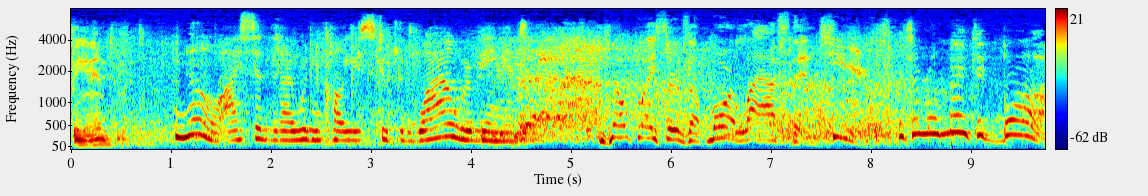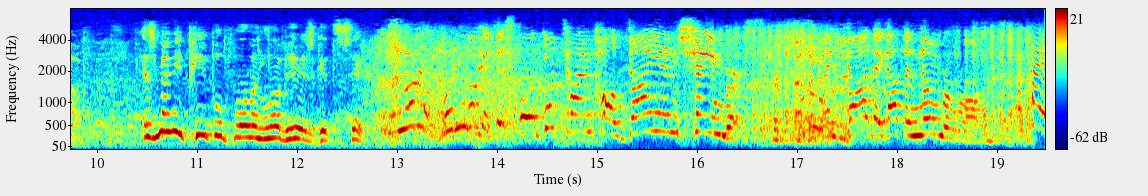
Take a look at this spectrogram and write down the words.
being intimate. No, I said that I wouldn't call you stupid while we're being intimate. No place serves up more laughs than Cheers. It's a romantic bar. As many people fall in love here as get sick. What? What do you look at this for a good time called Diane Chambers? Thank God they got the number wrong. Hey,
